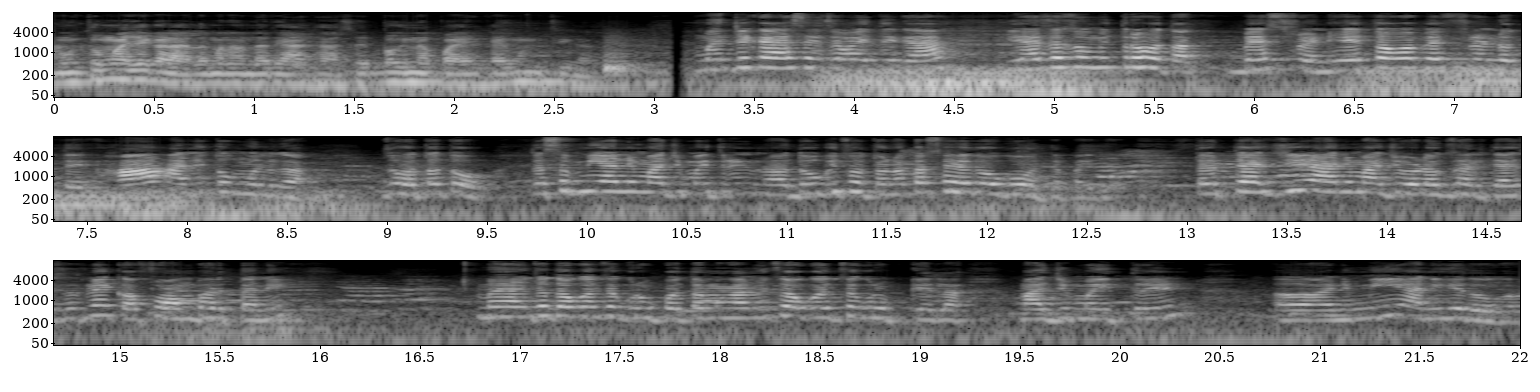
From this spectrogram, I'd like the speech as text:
मग तो माझ्याकडे आला मला म्हणला ते असं असं बघ ना पाहिजे काय म्हणते का? म्हणजे काय असायचं माहितीये का? ह्याचा जो मित्र होता बेस्ट फ्रेंड हे तेव्हा बेस्ट फ्रेंड होते. हा आणि तो मुलगा जो होता तो. तसं मी आणि माझी मैत्रीण अं, दोघीच होतो ना तसं हे दोघं होते पहिले. तर त्याची आणि माझी ओळख झाली असं नाही का? फॉर्म भरताना. मग ह्यांचा दोघांचा ग्रुप होता. मग आम्ही चौघांचा ग्रुप केला. माझी मैत्रीण आणि मी आणि हे दोघं.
